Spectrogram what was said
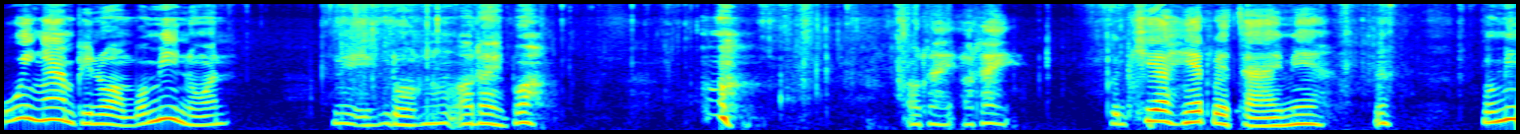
อุ้ยงามพี่น้องบ่มีนอน นี่อีกดอกหนึงเอาได้บ่เอาได้เอาได้เพิ่นเคลียเฮ็ดไว้ถ่ายแม่บ่มี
